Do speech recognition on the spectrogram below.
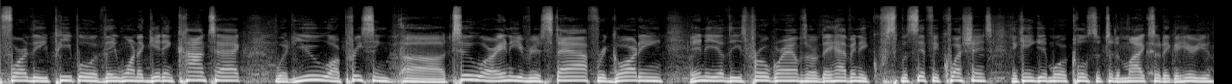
for the people if they want to get in contact with you or Precinct uh, 2 or any of your staff regarding any of these programs or if they have any specific questions? And can you get more closer to the mic so they can hear you?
